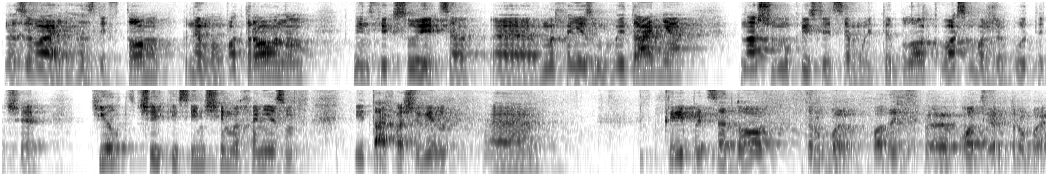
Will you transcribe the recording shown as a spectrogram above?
називають газліфтом, пневмопатроном. Він фіксується е, в механізм гойдання. В нашому кріслі це мультиблок, у вас може бути чи тілт, чи якийсь інший механізм. І також він е, кріпиться до труби, входить в в отвір труби.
